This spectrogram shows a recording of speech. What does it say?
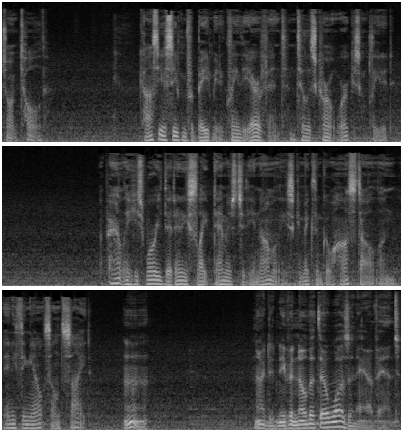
so I'm told. Cassius even forbade me to clean the air vent until his current work is completed. Apparently, he's worried that any slight damage to the anomalies can make them go hostile on anything else on site. Hmm. I didn't even know that there was an air vent.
